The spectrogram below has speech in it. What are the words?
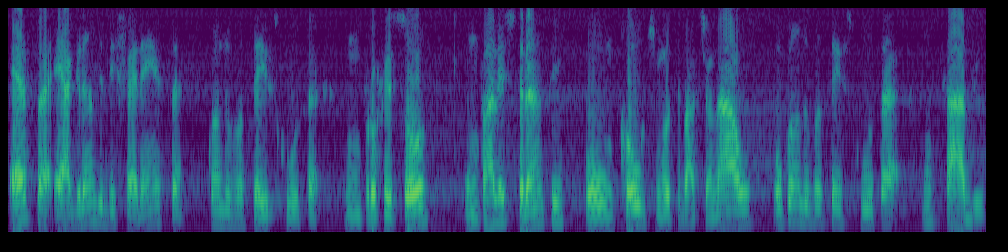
Essa é a grande diferença quando você escuta um professor, um palestrante ou um coach motivacional ou quando você escuta um sábio.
